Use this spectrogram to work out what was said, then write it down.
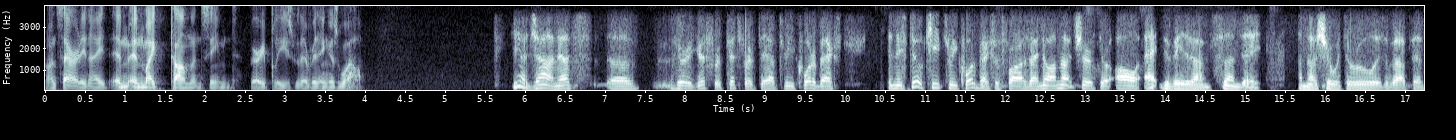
on Saturday night, and and Mike Tomlin seemed very pleased with everything as well. Yeah, John, that's uh, very good for Pittsburgh to have three quarterbacks, and they still keep three quarterbacks as far as I know. I'm not sure if they're all activated on Sunday. I'm not sure what the rule is about that,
